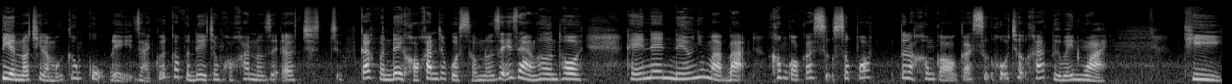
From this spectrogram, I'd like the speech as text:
tiền nó chỉ là một công cụ để giải quyết các vấn đề trong khó khăn nó dễ ờ, các vấn đề khó khăn trong cuộc sống nó dễ dàng hơn thôi. Thế nên nếu như mà bạn không có các sự support tức là không có cái sự hỗ trợ khác từ bên ngoài thì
